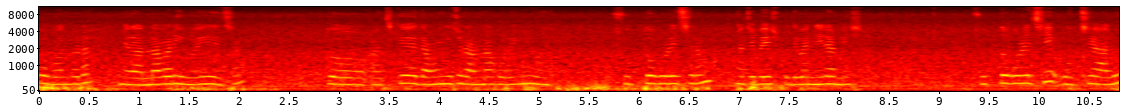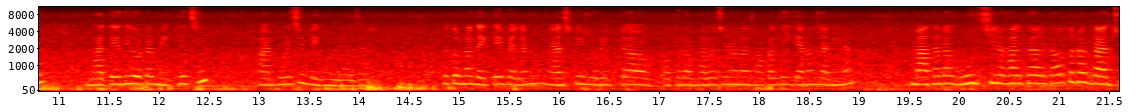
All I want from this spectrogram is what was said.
তো বন্ধুরা রান্নাবাড়ি হয়ে গেছে। তো আজকে তেমন কিছু রান্না করিনি, ওই শুক্তো করেছিলাম। আজকে বৃহস্পতিবার নিরামিষ। শুক্তো করেছি, উচ্ছে, আলু, ভাতে দিয়ে ওটা মেখেছি, আর করেছি বেগুন ভাজা। তো তোমরা দেখতেই পেলাম, আজকে শরীরটা অতটা ভালো ছিল না, সকাল থেকে কেন জানি না। মাথাটা ঘুরছিল হালকা হালকা, অতটা গ্রাহ্য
